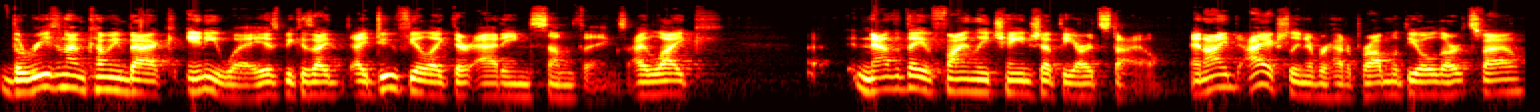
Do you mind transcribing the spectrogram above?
the reason I'm coming back anyway is because I, I do feel like they're adding some things. I like now that they have finally changed up the art style, and I I actually never had a problem with the old art style.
